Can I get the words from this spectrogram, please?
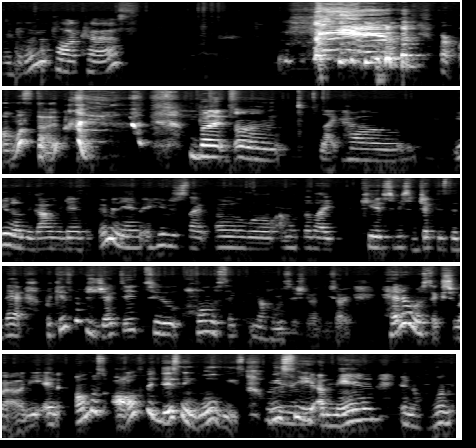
we're doing a podcast. we're almost done. but um like how you know, the guys were dancing feminine, and he was just like, oh, well, I don't feel like kids to be subjected to that. But kids were subjected to homosexuality, not homosexuality, sorry, heterosexuality. And almost all of the Disney movies, we mm-hmm. see a man and a woman.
